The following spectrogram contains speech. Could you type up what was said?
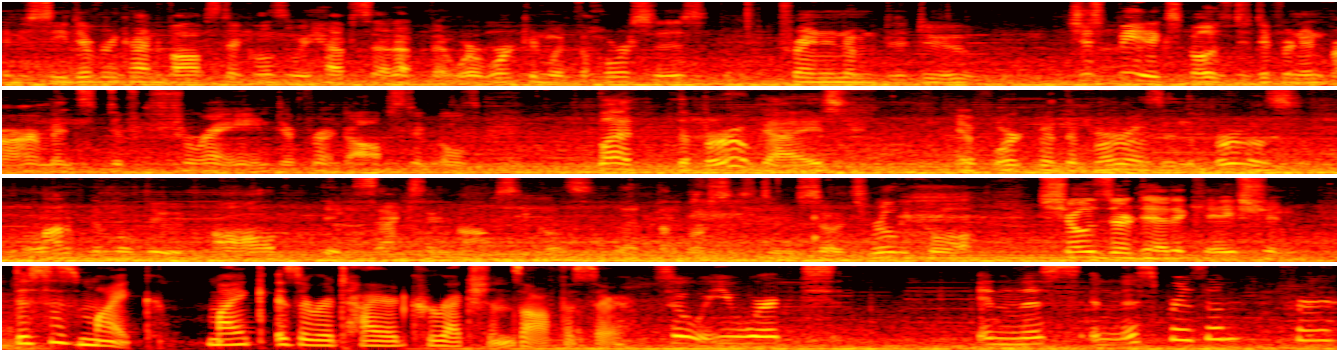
and you see different kind of obstacles we have set up that we're working with the horses, training them to do, just being exposed to different environments, different terrain, different obstacles. But the burro guys have worked with the burros, and the burros, a lot of them will do all the exact same obstacles that the horses do. So it's really cool. Shows their dedication. This is Mike. Mike is a retired corrections officer. So you worked in this in this prison for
